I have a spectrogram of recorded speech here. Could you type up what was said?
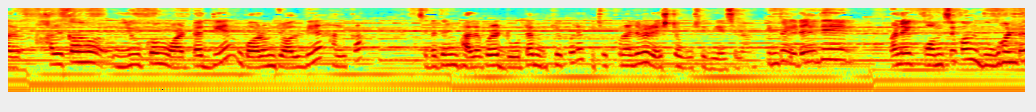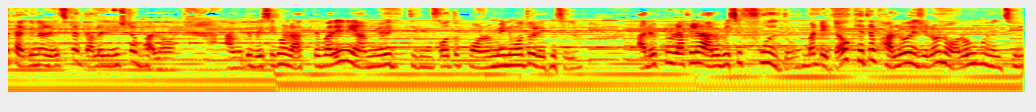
আর হালকা লিউকম ওয়াটার দিয়ে, গরম জল দিয়ে হালকা, সেটাতে আমি ভালো করে ডোটা মেখে করে কিছুক্ষণের জন্য রেস্টে বসিয়ে দিয়েছিলাম। কিন্তু এটা যদি মানে কমসে কম দু ঘণ্টা থাকি না রেস্টটা তাহলে জিনিসটা ভালো হয়। আমি তো বেশিক্ষণ রাখতে পারিনি, আমি ওই কত পনেরো মিনিট মতো রেখেছিলাম। আর একটু রাখলে আরও বেশি ফুলতো বাট এটাও খেতে ভালো হয়েছিল, নরম হয়েছিল।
